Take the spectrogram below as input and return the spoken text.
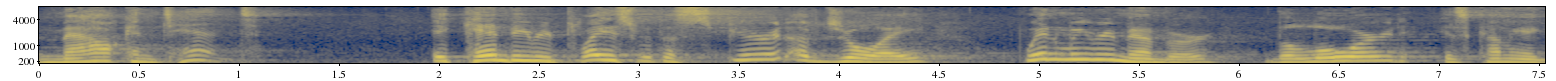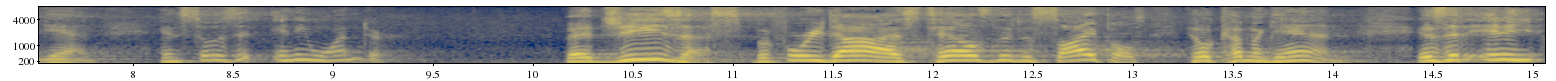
malcontent, it can be replaced with a spirit of joy when we remember the Lord is coming again. And so is it any wonder that Jesus, before he dies, tells the disciples he'll come again. Is it any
